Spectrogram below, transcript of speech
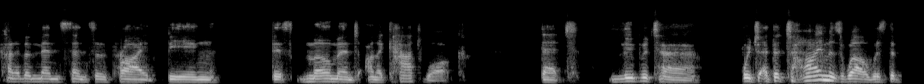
kind of immense sense of pride being this moment on a catwalk that Louboutin which at the time as well was the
